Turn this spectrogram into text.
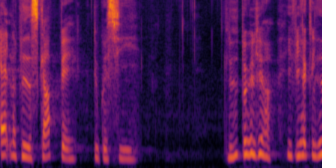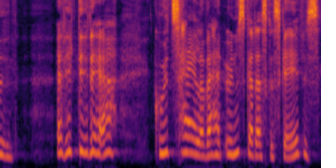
Alt er blevet skabt ved, du kan sige, lydbølger i virkeligheden. Er det ikke det, det er? Gud taler, hvad han ønsker, der skal skabes,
